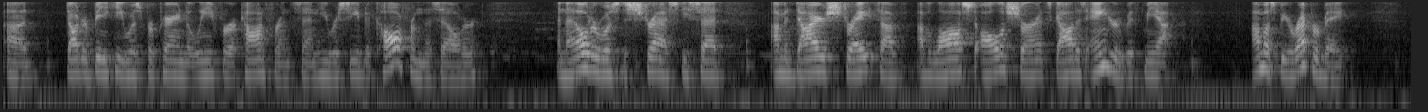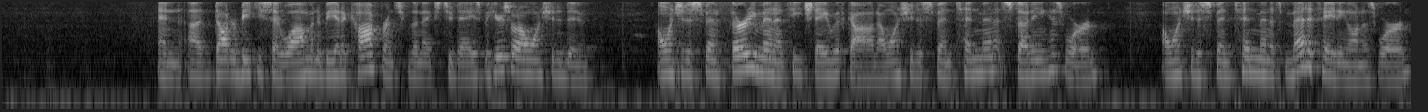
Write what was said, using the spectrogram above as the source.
Uh, Dr. Beeke was preparing to leave for a conference and he received a call from this elder. And the elder was distressed. He said, I'm in dire straits. I've, I've lost all assurance. God is angry with me. I, I must be a reprobate. And uh, Dr. Beeke said, Well, I'm going to be at a conference for the next two days, but here's what I want you to do. I want you to spend 30 minutes each day with God. I want you to spend 10 minutes studying His Word. I want you to spend 10 minutes meditating on His Word.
